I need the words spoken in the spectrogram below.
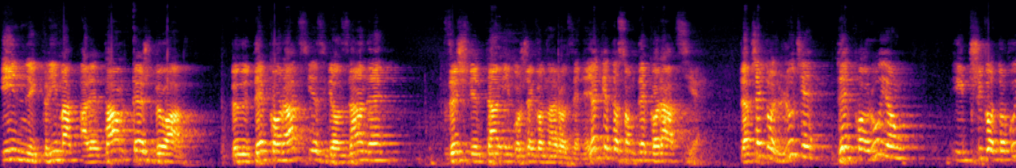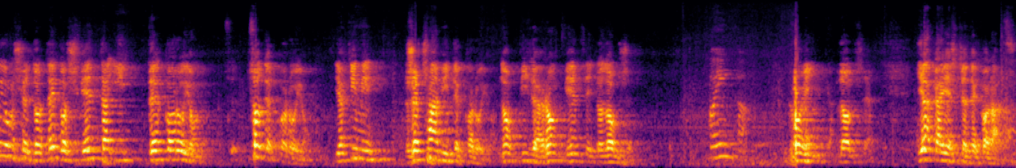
Inny klimat, ale tam też była, były dekoracje związane ze świętami Bożego Narodzenia. Jakie to są dekoracje? Dlaczego ludzie dekorują i przygotowują się do tego święta i dekorują? Co dekorują? Jakimi rzeczami dekorują? No widzę rąk więcej, to dobrze. Choinka. Choinka, dobrze. Jaka jeszcze dekoracja?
